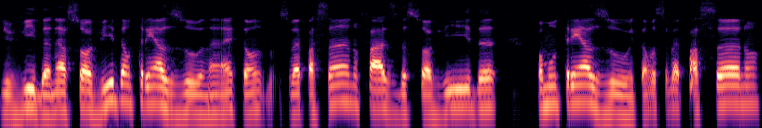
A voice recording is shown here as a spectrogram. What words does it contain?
de vida, né? A sua vida é um trem azul, né? Então você vai passando fases da sua vida como um trem azul. Então você vai passando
